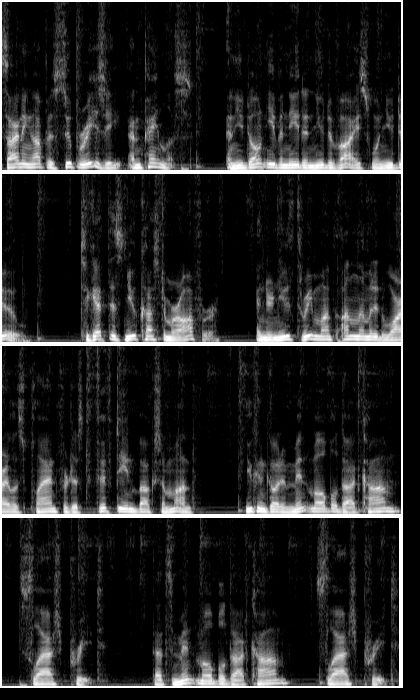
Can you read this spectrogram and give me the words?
Signing up is super easy and painless and you don't even need a new device when you do. To get this new customer offer and your new 3-month unlimited wireless plan for just 15 bucks a month, you can go to mintmobile.com/preet. That's mintmobile.com/preet.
